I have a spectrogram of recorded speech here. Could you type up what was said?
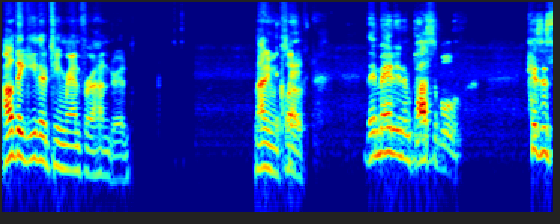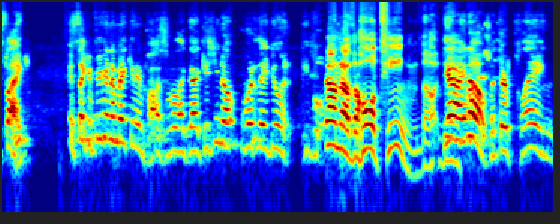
I don't think either team ran for 100. Not even close. They made it impossible. Cause it's like, it's like if you're gonna make it impossible like that, because you know what are they doing? People. No, no, the whole team. The, the yeah, I know, but they're playing.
